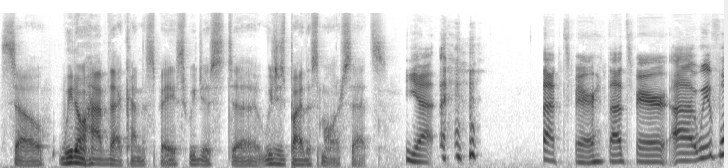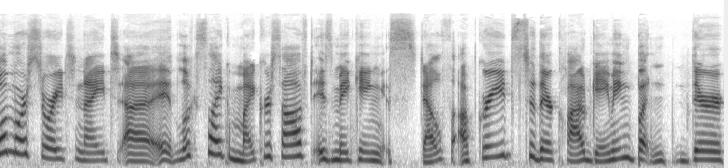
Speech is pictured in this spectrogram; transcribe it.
So we don't have that kind of space. We just uh, we just buy the smaller sets. Yeah. That's fair. That's fair. Uh, we have one more story tonight. Uh, it looks like Microsoft is making stealth upgrades to their cloud gaming, but they're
